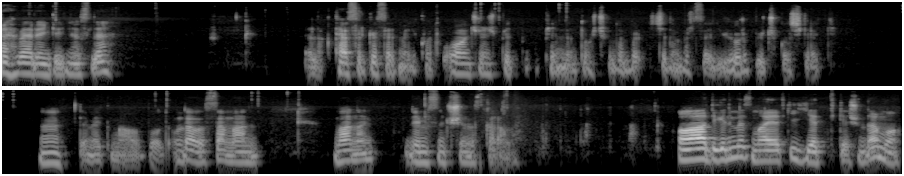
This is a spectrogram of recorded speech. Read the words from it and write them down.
qahva rangli narsalar ta'sir ko'rsatmaydi kod o'n uchinchi pindan tok chiqdi bir ichidan birsa yurib o'chib qolishi kerak demak mana bo'ldi unda bo'lsa man mani nemisini tushunamiz qaranglar A diginimiz nihoyatki 7ga, shundami?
